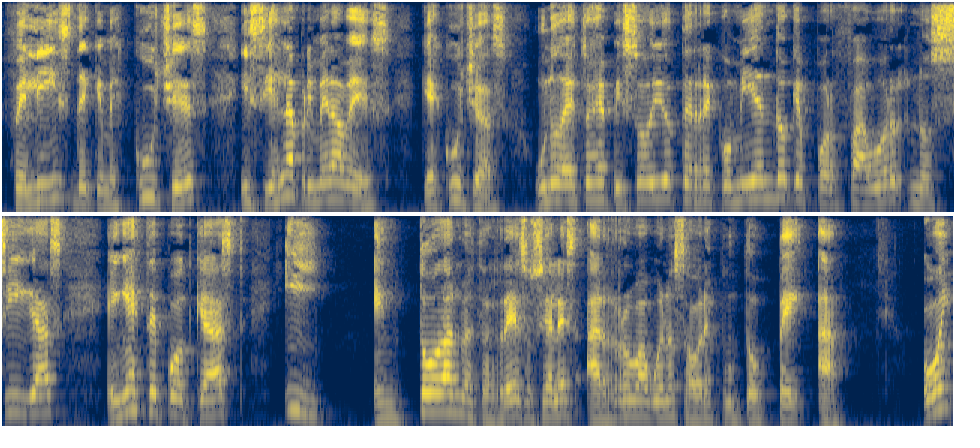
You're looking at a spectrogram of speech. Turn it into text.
feliz de que me escuches y si es la primera vez que escuchas uno de estos episodios, te recomiendo que por favor nos sigas en este podcast y en todas nuestras redes sociales arroba buenosabores.pa. Hoy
